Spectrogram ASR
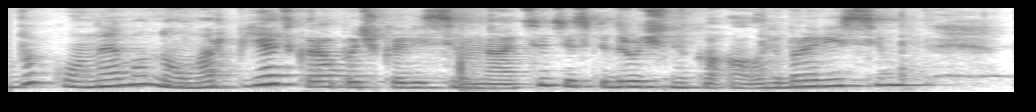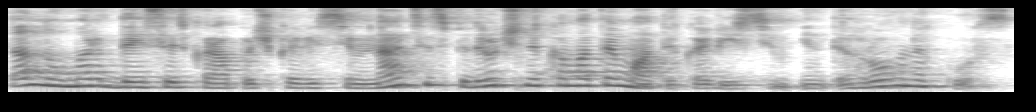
Виконуємо номер 5.18 із підручника Алгебра 8 та номер 10.18 з підручника Математика 8. Інтегрований курс.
